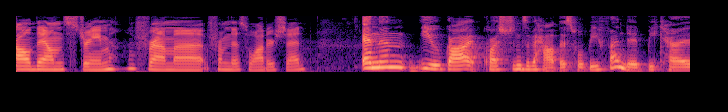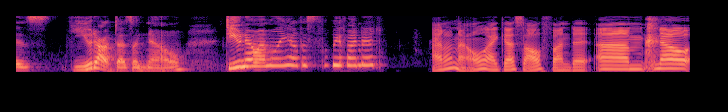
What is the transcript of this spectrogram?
all downstream from uh from this watershed. And then you've got questions of how this will be funded because UDOT doesn't know. Do you know, Emily, how this will be funded? I don't know. I guess I'll fund it. Um, no,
